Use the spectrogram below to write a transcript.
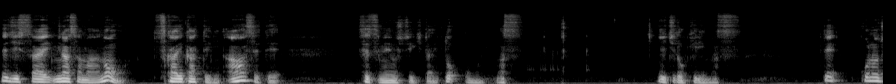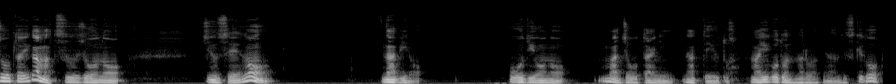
で、実際皆様の使い勝手に合わせて説明をしていきたいと思います。一度切ります。で、この状態がま通常の純正のナビのオーディオの、まあ、状態になっていると、まあ、いうことになるわけなんですけど、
